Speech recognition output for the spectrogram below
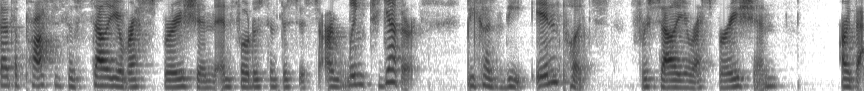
that the process of cellular respiration and photosynthesis are linked together because the inputs for cellular respiration are the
